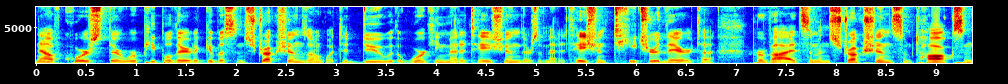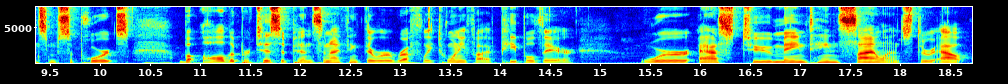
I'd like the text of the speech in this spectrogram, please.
Now, of course, there were people there to give us instructions on what to do with a working meditation. There's a meditation teacher there to provide some instructions, some talks, and some supports. But all the participants, and I think there were roughly 25 people there, were asked to maintain silence throughout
